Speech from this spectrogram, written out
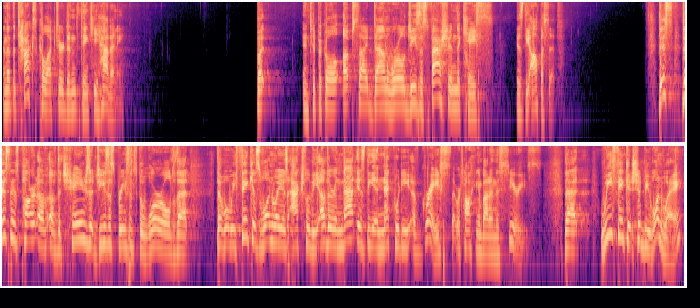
and that the tax collector didn't think he had any. But in typical upside down world Jesus fashion, the case is the opposite. This, this is part of, of the change that Jesus brings into the world that, that what we think is one way is actually the other, and that is the inequity of grace that we're talking about in this series. That we think it should be one way,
